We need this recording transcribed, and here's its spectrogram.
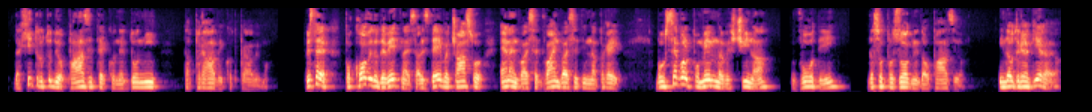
da hitro tudi opazite, ko nekdo ni ta pravi, kot pravimo. Veste, po COVID-19 ali zdaj v času 21, 22 in naprej, bo vse bolj pomembna veščina vodi, da so pozorni, da opazijo in da odreagirajo.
